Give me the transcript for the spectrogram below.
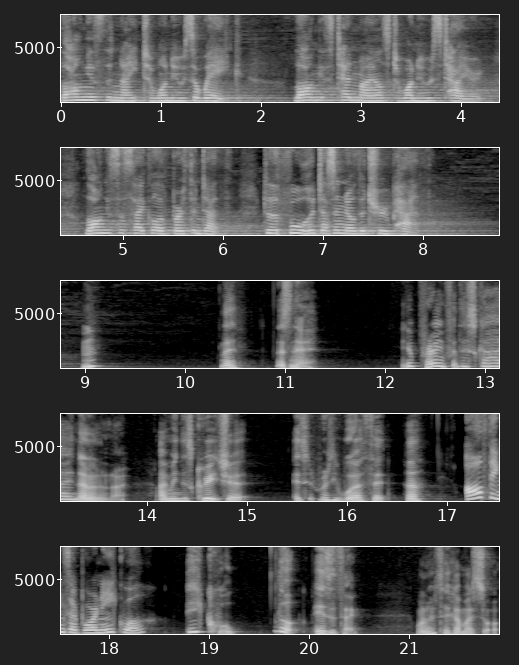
Long ah is the night to one who's awake. Long is ten miles to one who's tired. Long is the cycle of birth and death to the fool who doesn't know the true path. Hmm? Lynn, listen here. You're praying for this guy? No, no, no, no. I mean, this creature, is it really worth it, huh? All things are born equal. Equal. Look, here's the thing. When I take out my sword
